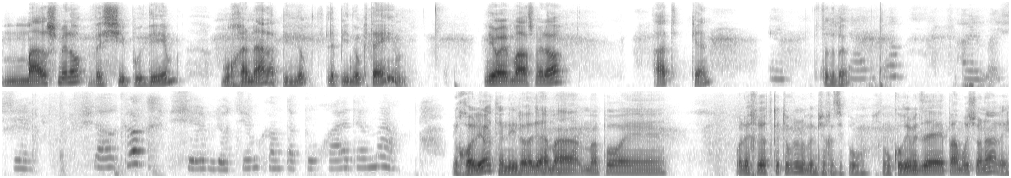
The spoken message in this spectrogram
מרשמלו ושיפודים מוכנה לפינוק, לפינוק טעים. מי אוהב מרשמלו? את? כן? רוצה לדבר? שהם יוציאו גם תפוחי אדמה. יכול להיות, אני לא יודע מה, מה פה אה, הולך להיות כתוב לנו בהמשך הסיפור. אנחנו קוראים את זה פעם ראשונה הרי.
